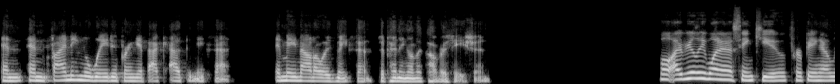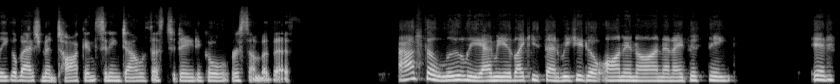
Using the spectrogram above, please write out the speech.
and, and finding a way to bring it back as it makes sense. It may not always make sense depending on the conversation. Well, I really want to thank you for being on Legal Management Talk and sitting down with us today to go over some of this. Absolutely. I mean, like you said, we could go on and on. And I just think if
